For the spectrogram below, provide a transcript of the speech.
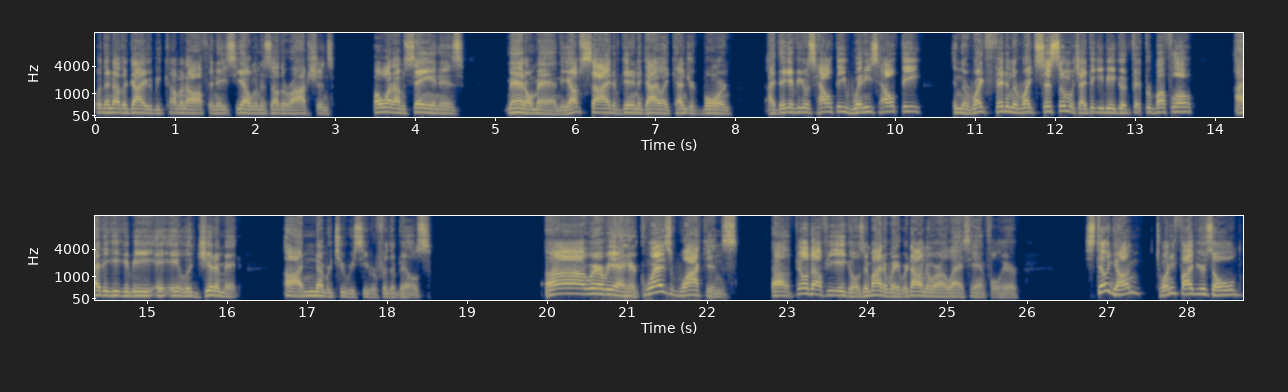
with another guy who'd be coming off an ACL when there's other options. But what I'm saying is man, oh man, the upside of getting a guy like Kendrick Bourne, I think if he was healthy, when he's healthy, in the right fit, in the right system, which I think he'd be a good fit for Buffalo, I think he could be a, a legitimate uh, number two receiver for the Bills. Uh, where are we at here? Quez Watkins, uh, the Philadelphia Eagles. And by the way, we're down to our last handful here. Still young, 25 years old.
